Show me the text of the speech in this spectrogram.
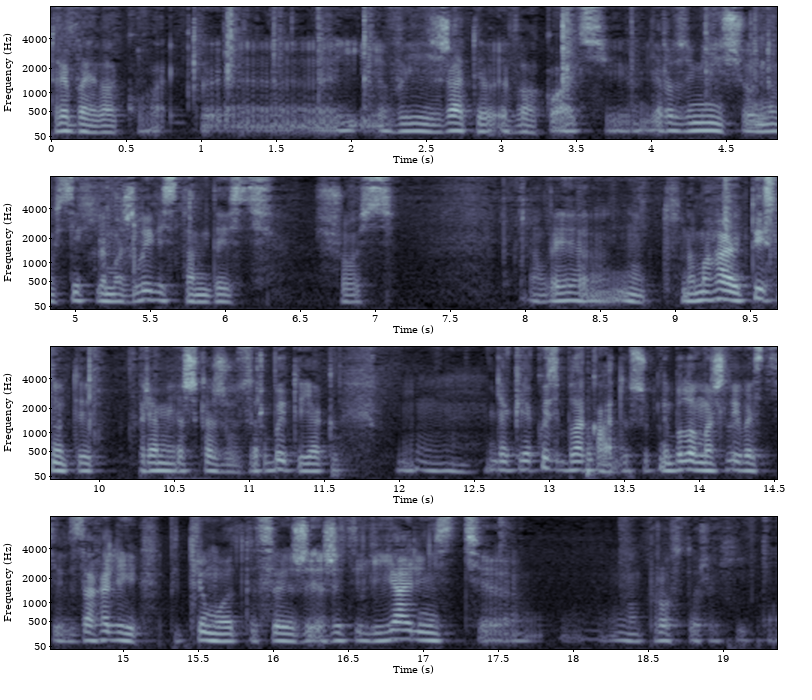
Треба евакува... е, виїжджати в евакуацію. Я розумію, що не у всіх є можливість там десь щось. Але ну, намагаю тиснути, прямо я ж кажу, зробити як, як якусь блокаду, щоб не було можливості взагалі підтримувати свою життєдіяльність. е, Ну, просто жахіття.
